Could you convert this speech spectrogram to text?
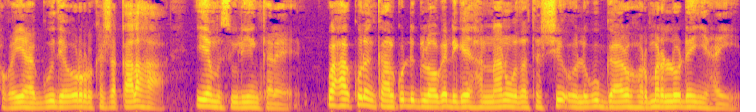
xogayaha guud ee ururka shaqaalaha iyo mas'uuliyiin kale. Waxaa kulanka halkudhig looga dhigay hanaan wadatashi oo lagu gaaro horumar loo dhan yahay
